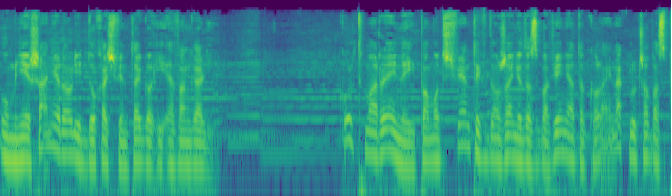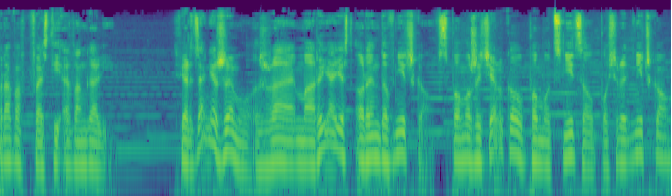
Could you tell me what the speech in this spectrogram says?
Umniejszanie roli Ducha Świętego i Ewangelii Kult maryjny i pomoc świętych w dążeniu do zbawienia to kolejna kluczowa sprawa w kwestii Ewangelii. Twierdzenie Rzymu, że Maryja jest orędowniczką, wspomożycielką, pomocnicą, pośredniczką,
